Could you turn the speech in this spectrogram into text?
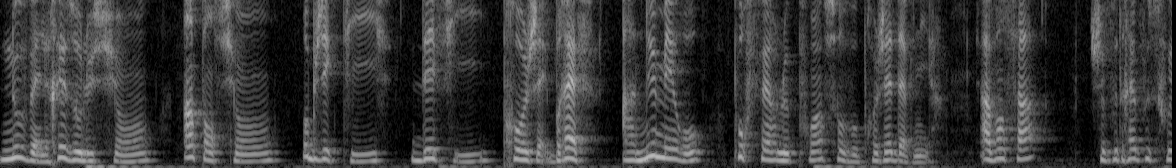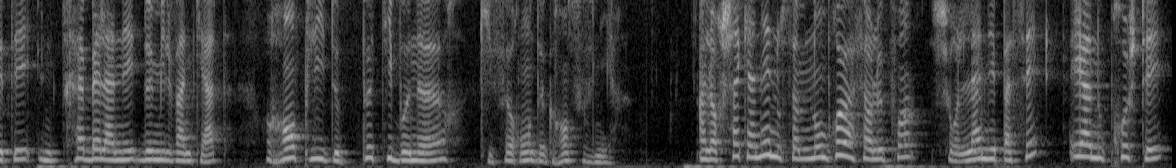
Nouvelles résolutions, intentions, objectifs, défis, projets, bref, un numéro pour faire le point sur vos projets d'avenir. Avant ça, je voudrais vous souhaiter une très belle année 2024, remplie de petits bonheurs qui feront de grands souvenirs. Alors chaque année, nous sommes nombreux à faire le point sur l'année passée et à nous projeter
